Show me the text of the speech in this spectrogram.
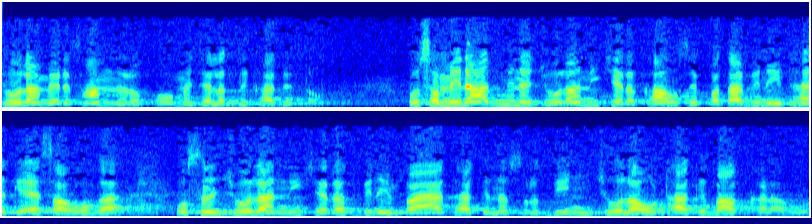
झोला मेरे सामने रखो, मैं झलक दिखा देता हूँ। उस अमीर आदमी ने झोला नीचे रखा, उसे पता भी नहीं था कि ऐसा होगा। उसने झोला नीचे रख भी नहीं पाया था कि नसरुद्दीन झोला उठा के बाग खड़ा हुआ।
